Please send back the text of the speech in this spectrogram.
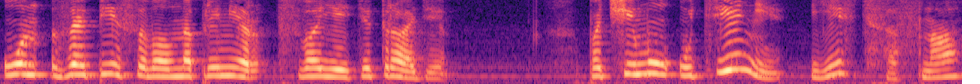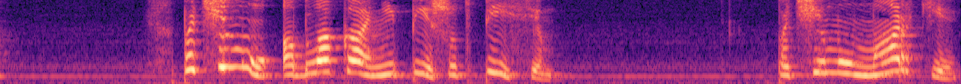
Он записывал, например, в своей тетради, почему у тени есть сосна, почему облака не пишут писем, почему марки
